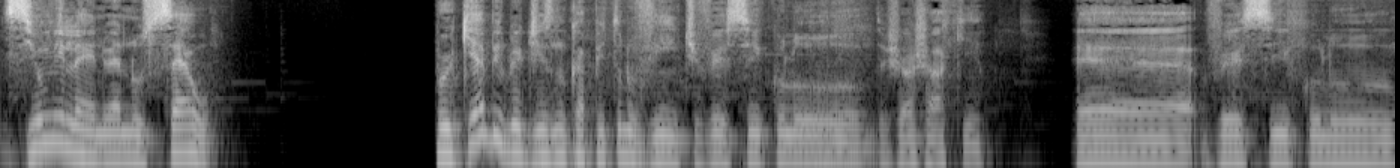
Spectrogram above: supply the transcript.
se o milênio é no céu, por que a Bíblia diz no capítulo 20, versículo. Deixa eu achar aqui. É, versículo.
